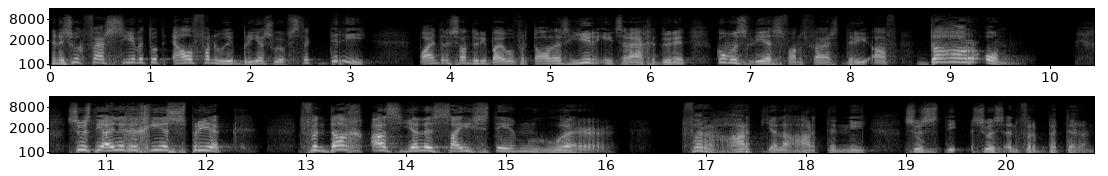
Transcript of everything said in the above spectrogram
en dis ook vers 7 tot 11 van Hebreërs hoofstuk 3. Baie interessant hoe die Bybelvertalers hier iets reg gedoen het. Kom ons lees van vers 3 af. Daarom soos die Heilige Gees spreek, vandag as julle sy stem hoor, verhard julle harte nie soos die soos in verbittering.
